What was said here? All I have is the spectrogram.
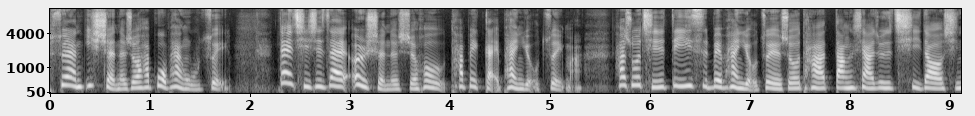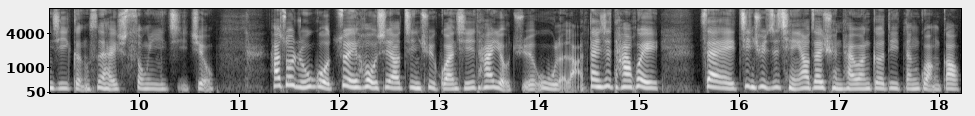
虽然一审的时候他获判无罪，但其实，在二审的时候他被改判有罪嘛。他说，其实第一次被判有罪的时候，他当下就是气到心肌梗塞，还送医急救。他说，如果最后是要进去关，其实他有觉悟了啦，但是他会在进去之前，要在全台湾各地登广告，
